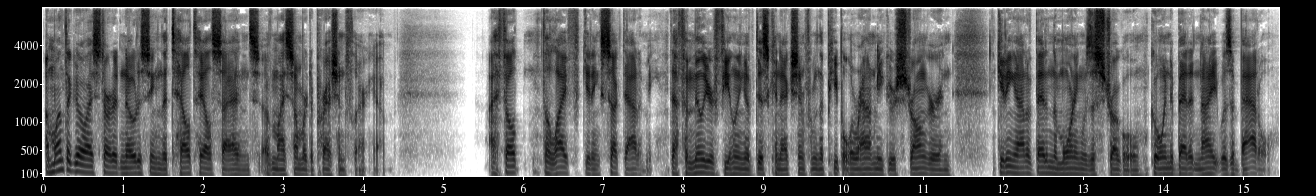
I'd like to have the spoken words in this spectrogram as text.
A month ago, I started noticing the telltale signs of my summer depression flaring up. I felt the life getting sucked out of me. That familiar feeling of disconnection from the people around me grew stronger, and getting out of bed in the morning was a struggle. Going to bed at night was a battle.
